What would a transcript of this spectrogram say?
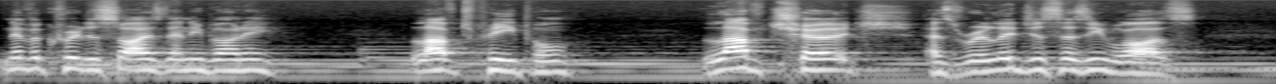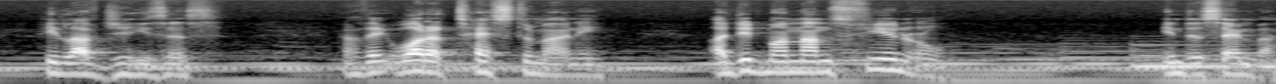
never criticized anybody, loved people, loved church, as religious as he was, he loved Jesus. I think, what a testimony. I did my mum's funeral in December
